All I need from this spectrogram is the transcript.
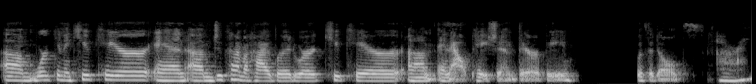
Um, work in acute care and um, do kind of a hybrid where acute care and outpatient therapy with adults. All right.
